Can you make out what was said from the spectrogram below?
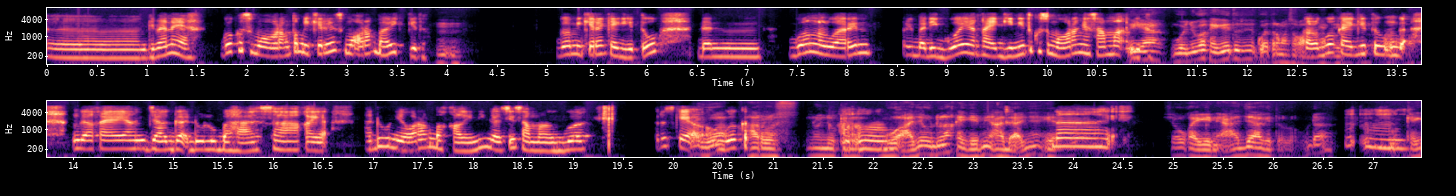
eh gimana ya gue ke semua orang tuh mikirnya semua orang baik gitu. Mm-mm. gue mikirnya kayak gitu dan gue ngeluarin pribadi gue yang kayak gini tuh ke semua orang yang sama gitu. Iya gua juga kayak gitu sih gua termasuk kalau gue kayak gitu. nggak nggak kayak yang jaga dulu bahasa kayak aduh nih orang bakal ini nggak sih sama gue terus Ya, kayak gua gue ke harus nunjukin Mm-mm. gua aja udahlah kayak gini adanya ya. Nah show kayak gini aja gitu loh udah. Mm-mm. kayak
